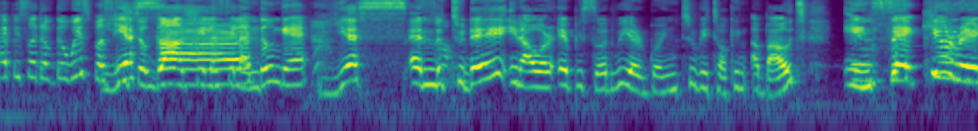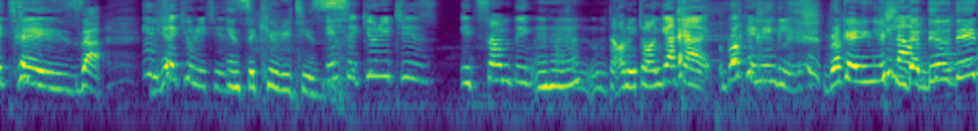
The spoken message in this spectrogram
episode of The Whispers. Yes, it's your girl, sir. Sheila Ndunge. yes and so. today in our episode we are going to be talking about insecurities Insecurities. insecurities Insecurities, it's something, Nita- nitaongea hata broken English. broken english kila in the building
